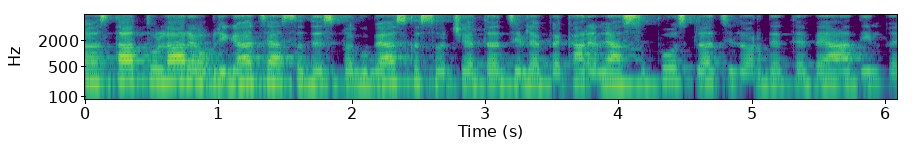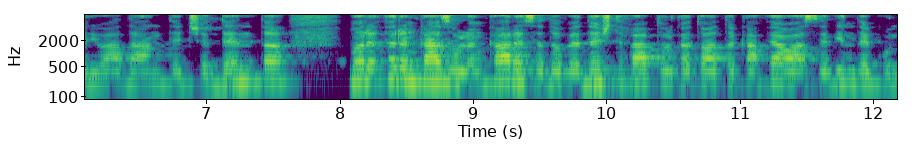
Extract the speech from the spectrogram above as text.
Uh, statul are obligația să despăgubească societățile pe care le-a supus plăților de TVA din perioada antecedentă. Mă refer în cazul în care se dovedește faptul că toată cafeaua se vinde cu 9%,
